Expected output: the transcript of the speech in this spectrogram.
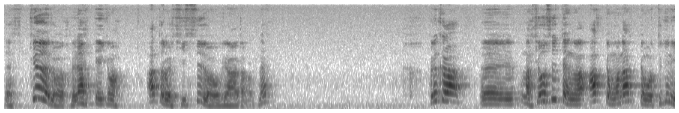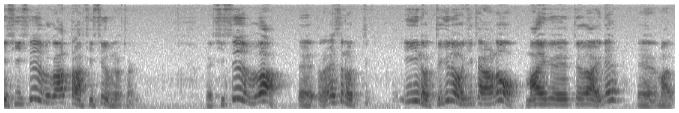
スケールを減らしていきます。あとで指数を補うためですね。それから、えー、まあ、小数点があってもなくても、次に指数部があったら指数部の処理。指数部は、えー、S の E の次の字からのマイル A to I で、えー、ま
